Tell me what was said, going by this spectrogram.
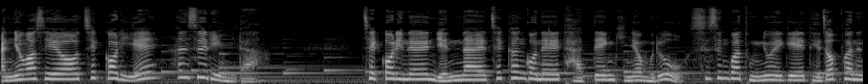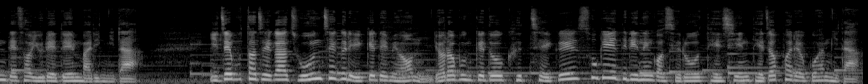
안녕하세요. 책거리의 한슬이입니다. 책거리는 옛날 책 한 권을 다 뗀 기념으로 스승과 동료에게 대접하는 데서 유래된 말입니다. 이제부터 제가 좋은 책을 읽게 되면 여러분께도 그 책을 소개해드리는 것으로 대신 대접하려고 합니다.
